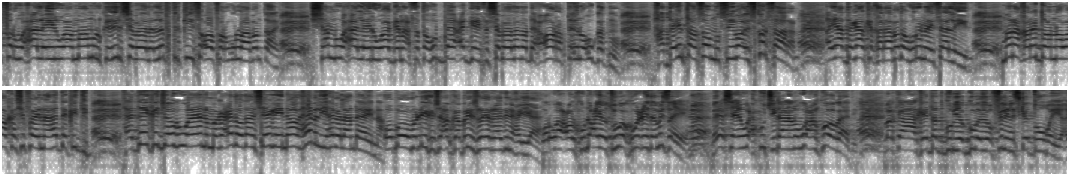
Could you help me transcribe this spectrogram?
afar waxaa la yidhi waa maamulka hirshabeelle laftirkiisa oo far u laaban tahay. Shan waxaa la yidhi waa ganacsata hubbeeca geysa shabeellada dhexe oo rabta inuu u gadmo. Hadda intaasoo musiibo iskor saaran ayaa dagaalka qaraabada hurinaysaa la yidhi. Mana qari doonno waa kashifaynaa hadda kadib hadday ka joogi waayaanna magacyadoodaan sheegaynaa oo hebel iyo hebel aan dhahaynaa. Obooma dhiigga shacabka bariis laga raadinahayaa. War waa colkudhacyo tuuga kuu ciidamisaye meesha in wax ku jiraan anugu waxaan ku ogaaday markaan arkay dad guryo gubayoo filin iska duubaya.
